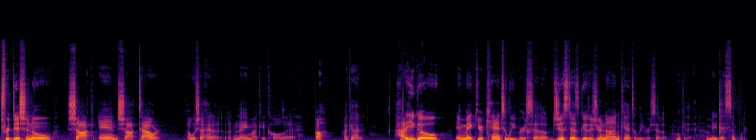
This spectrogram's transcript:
traditional shock and shock tower? I wish I had a, a name I could call that. Oh, I got it. How do you go and make your cantilever setup just as good as your non-cantilever setup? Look at that. I made that simpler.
